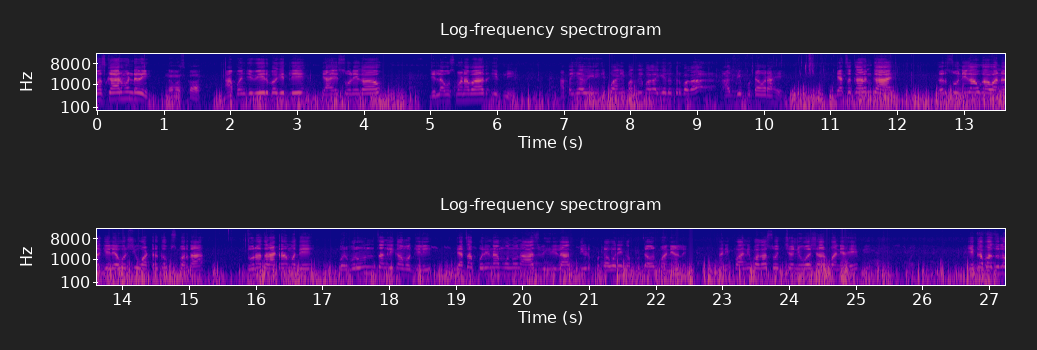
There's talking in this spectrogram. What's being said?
नमस्कार मंडळी. नमस्कार. आपण जी विहीर बघितली ती आहे सोनेगाव जिल्हा उस्मानाबाद इथली. आता ह्या विहिरीची पाणी पातळी बघा गेलं तर बघा अगदी फुटावर आहे. त्याचं कारण काय? तर सोनेगाव गावानं गेल्या वर्षी वॉटर कप स्पर्धा दोन हजार अठरामध्ये भरभरून चांगली कामं केली. त्याचा परिणाम म्हणून आज विहिरीला दीड फुटावर एका फुटावर पाणी आलंय. आणि पाणी बघा स्वच्छ निवळशार पाणी आहे. एका बाजूला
